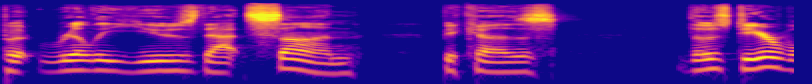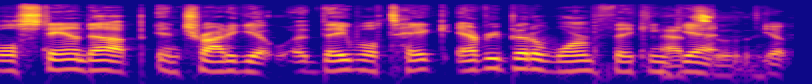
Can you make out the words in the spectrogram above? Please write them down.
but really use that sun because those deer will stand up and try to get they will take every bit of warmth they can Absolutely. get Yep.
